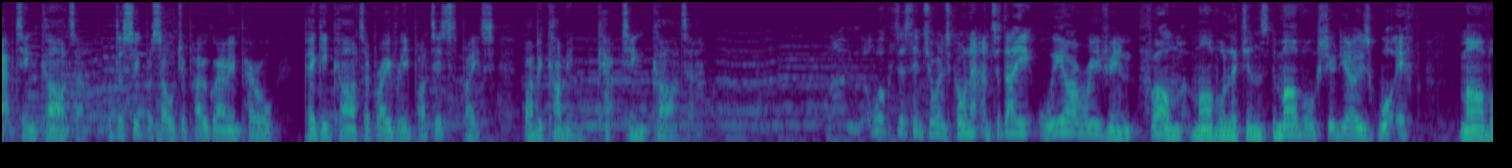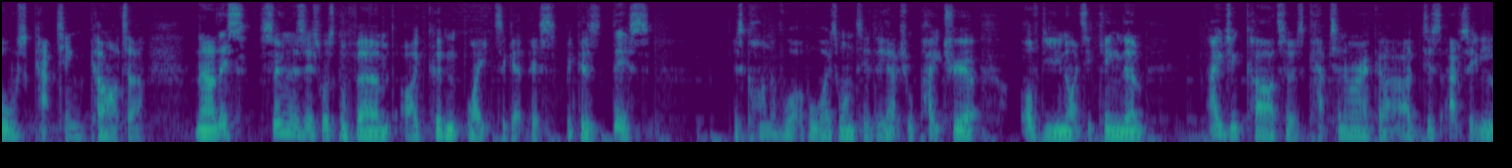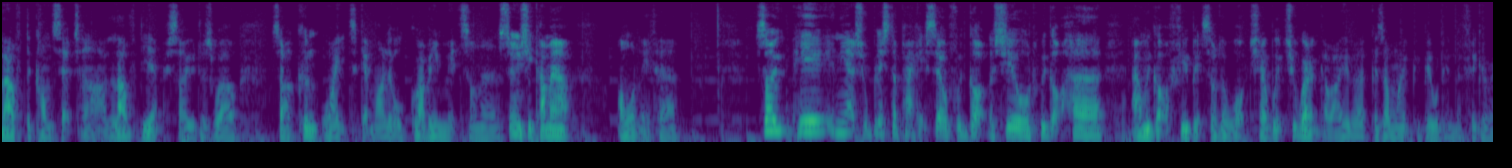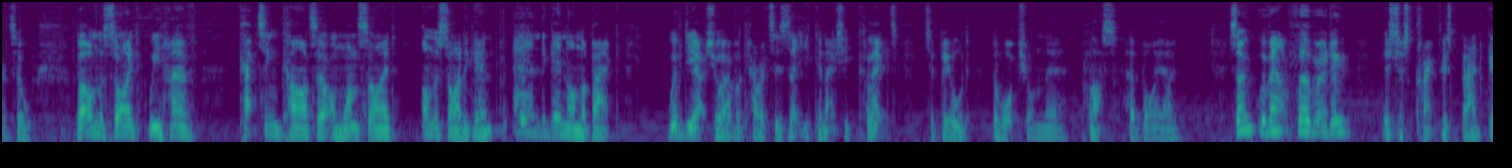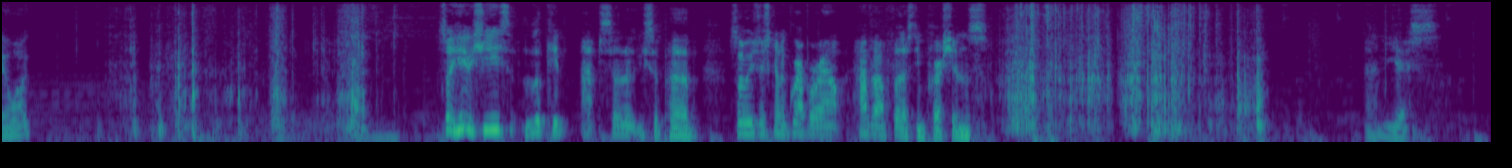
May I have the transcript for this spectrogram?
Captain Carter. With the super soldier program in peril, Peggy Carter bravely participates by becoming Captain Carter. Hello, welcome to Centurion's Corner, and today we are reviewing from Marvel Legends, the Marvel Studios What If Marvel's Captain Carter. Now, this, soon as this was confirmed, I couldn't wait to get this because this is kind of what I've always wanted the actual patriot of the United Kingdom. Agent Carter as Captain America. I just absolutely loved the concept and I loved the episode as well. So I couldn't wait to get my little grubby mitts on her. As soon as she come out, I wanted her. So here in the actual blister pack itself, we've got the shield, we got her, and we got a few bits of the Watcher, which we won't go over because I won't be building the figure at all. But on the side, we have Captain Carter on one side, on the side again, and again on the back, with the actual other characters that you can actually collect to build the watch on there, plus her bio. So without further ado, let's just crack this bad girl open. So here she is, looking absolutely superb. So we're just going to grab her out, have our first impressions. And yes,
